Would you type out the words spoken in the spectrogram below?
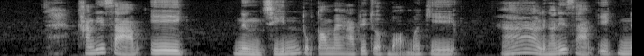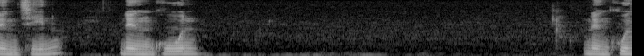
3 ครั้งที่ 3 อีก 1 ชิ้นถูกต้องไหมครับที่โจทย์บอกเมื่อกี้อ่าหรือครั้งที่ 3 อีก 1 ชิ้น 1 คูณ 1คูณ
